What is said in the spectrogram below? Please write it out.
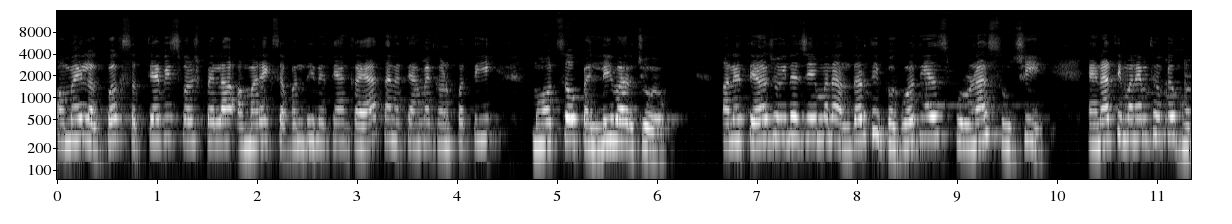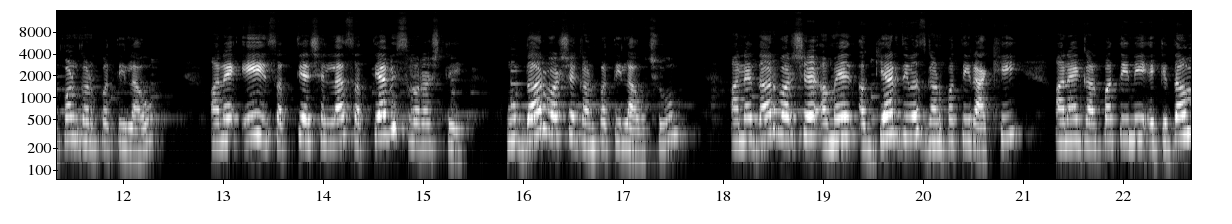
અમે લગભગ સત્યાવીસ વર્ષ પહેલાં અમારા એક સંબંધીને ત્યાં ગયા હતા અને ત્યાં અમે ગણપતિ મહોત્સવ પહેલી વાર જોયો. અને ત્યાં જોઈને જે મને અંદરથી ભગવતીય સ્પૂર્ણા સૂજી, એનાથી મને એમ થયું કે હું પણ ગણપતિ લાવું. અને એ સત્ય, છેલ્લા સત્યાવીસ વર્ષથી હું દર વર્ષે ગણપતિ લાવું છું. અને દર વર્ષે અમે અગિયાર દિવસ ગણપતિ રાખી અને ગણપતિની એકદમ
